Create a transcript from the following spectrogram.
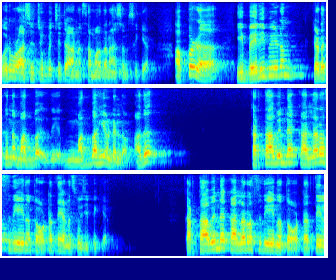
ഒരു പ്രാവശ്യം ചുംബിച്ചിട്ടാണ് സമാധാനം ആശംസിക്കുക അപ്പോൾ ഈ ബലിപീഠം കിടക്കുന്ന മദ്ബ മദ്ബഹിയുണ്ടല്ലോ അത് കർത്താവിന്റെ കല്ലറ സ്ഥിതി ചെയ്യുന്ന തോട്ടത്തെയാണ് സൂചിപ്പിക്കുക. കർത്താവിന്റെ കല്ലറ സ്ഥിതി ചെയ്യുന്ന തോട്ടത്തിൽ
